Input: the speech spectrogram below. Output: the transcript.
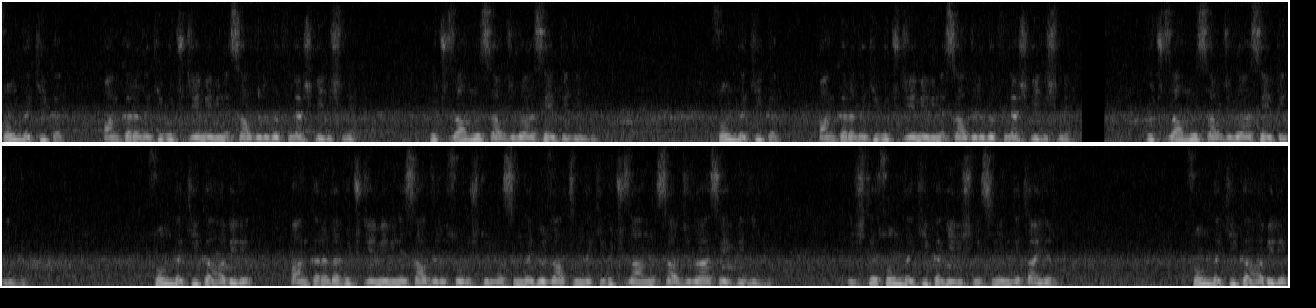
Son dakika, Ankara'daki 3 cemevine saldırıda flash gelişme. 3 zanlı savcılığa sevk edildi. Son dakika, Ankara'daki 3 cemevine saldırıda flash gelişme. 3 zanlı savcılığa sevk edildi. Son dakika haberi, Ankara'da 3 cemevine saldırı soruşturmasında gözaltındaki 3 zanlı savcılığa sevk edildi. İşte son dakika gelişmesinin detayları. Son dakika haberi,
